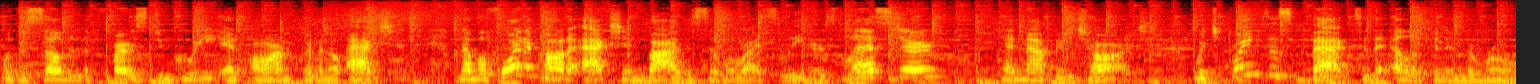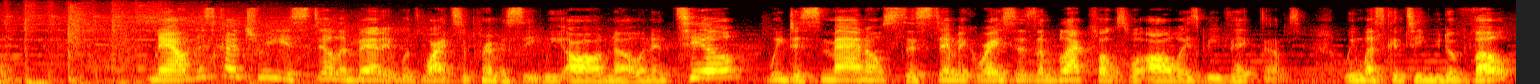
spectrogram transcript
with assault in the first degree and armed criminal action. Now, before the call to action by the civil rights leaders, Lester had not been charged. Which brings us back to the elephant in the room. Now, this country is still embedded with white supremacy, we all know, and until we dismantle systemic racism, black folks will always be victims. We must continue to vote,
